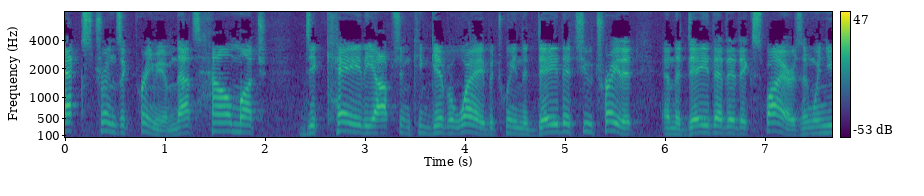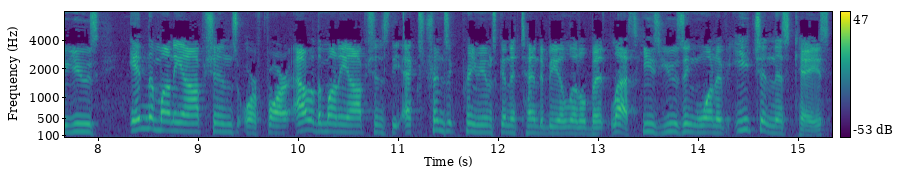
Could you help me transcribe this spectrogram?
extrinsic premium. That's how much decay the option can give away between the day that you trade it and the day that it expires. And when you use in the money options or far out of the money options, the extrinsic premium is going to tend to be a little bit less. He's using one of each in this case.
